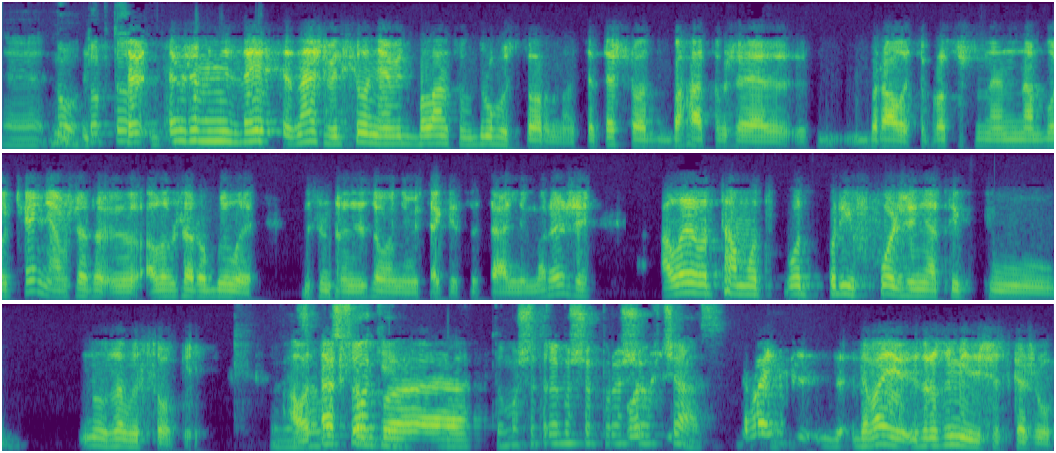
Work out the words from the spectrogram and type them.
Е, ну, тобто, Це, це вже мені здається, знаєш, відхилення від балансу в другу сторону. Це те, що багато вже бралося просто що не на блокчейні, а вже е, але вже робили децентралізовані всякі соціальні мережі. Але от там от, от входження, типу, ну, за високий. він А от так, зависокий, щоб. е, тому що треба, щоб пройшов от- час. Давай, давай зрозуміліше скажу.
